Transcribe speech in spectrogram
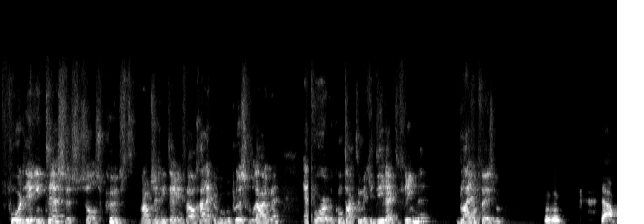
voor je interesses, zoals kunst, waarom zeg je niet tegen je vrouw, ga lekker Google Plus gebruiken. En voor contacten met je directe vrienden, blijf op Facebook. Mhm. Ja,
